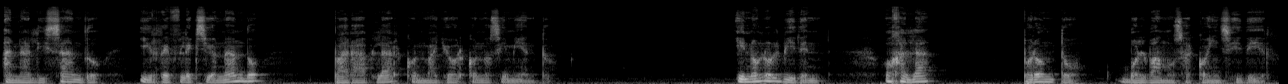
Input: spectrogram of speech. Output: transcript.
analizando y reflexionando para hablar con mayor conocimiento. Y no lo olviden, ojalá pronto volvamos a coincidir.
